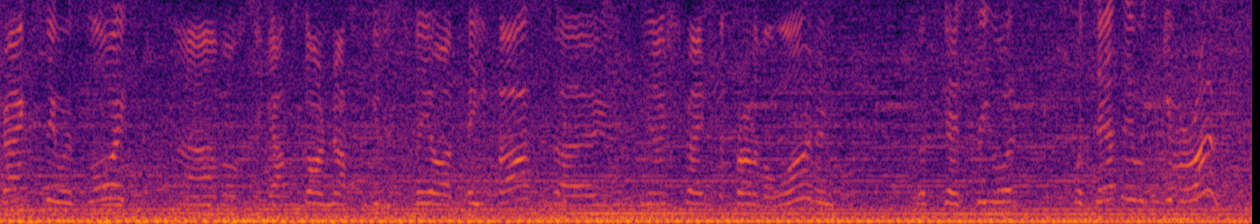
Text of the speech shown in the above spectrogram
Track, see what it's like. Um, obviously, Gup's got enough to give us a VIP pass, so you know, straight to the front of the line, and let's go see what what's out there. We can give a run.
